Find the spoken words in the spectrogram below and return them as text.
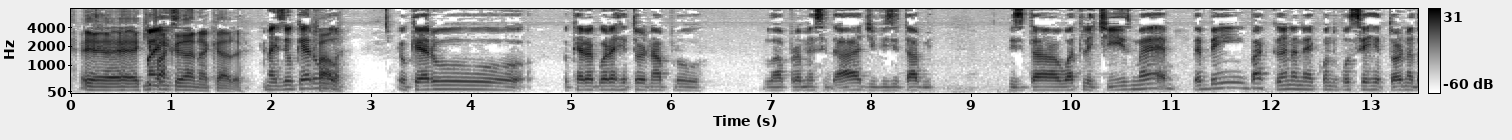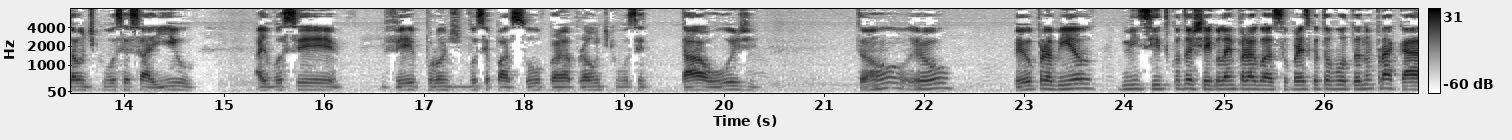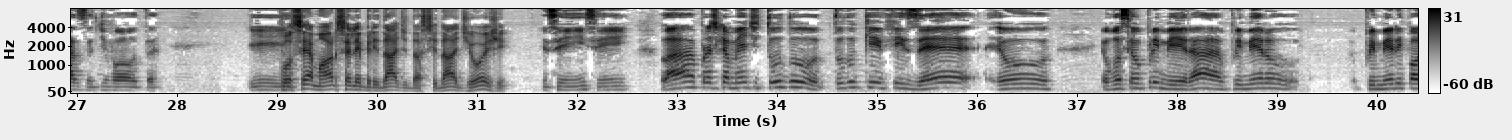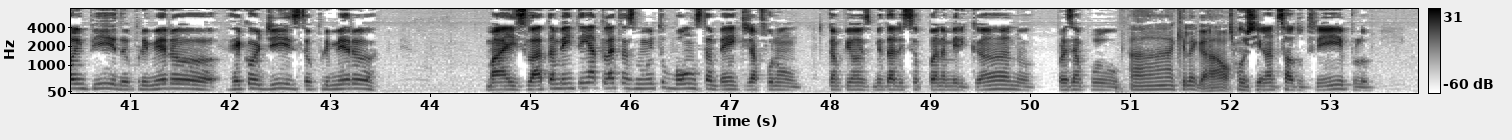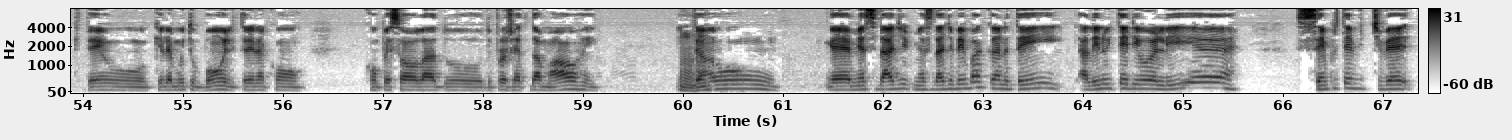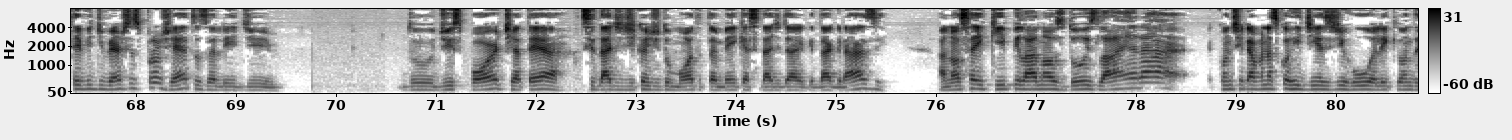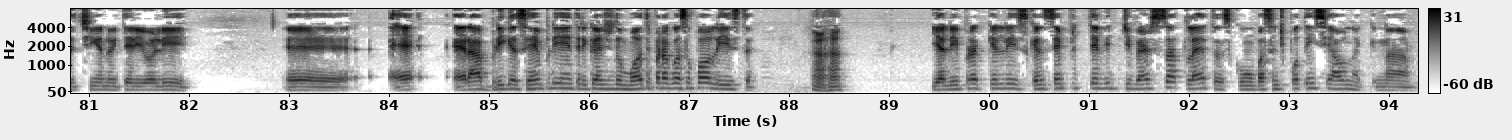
é, que mas, bacana, cara. Mas eu quero. Fala. Eu quero. Eu quero agora retornar pro, lá para minha cidade, visitar, visitar o atletismo. É, é bem bacana, né? Quando você retorna da onde que você saiu, aí você vê por onde você passou, para onde que você tá hoje. Então, eu eu, para mim, eu me sinto quando eu chego lá em Paraguaçu, parece que eu tô voltando para casa de volta. E... Você é a maior celebridade da cidade hoje? Sim, sim. Lá praticamente tudo, tudo que fizer, eu eu vou ser o primeiro. Ah, o primeiro, o primeiro ir para a Olimpíada, o primeiro recordista, o primeiro. Mas lá também tem atletas muito bons também que já foram campeões medalhistas pan-americano. Por exemplo. Ah, que legal. O Jean de salto triplo, que tem o. que ele é muito bom, ele treina com, com o pessoal lá do, do projeto da Malren. Então, é, minha cidade, minha cidade é bem bacana. Tem ali no interior ali é sempre teve, tiver, teve diversos projetos ali de do, de esporte, até a cidade de Cândido Mota também, que é a cidade da, da Grazi. A nossa equipe lá, nós dois lá, era quando chegava nas corridinhas de rua ali, que onde tinha no interior ali, é, é, era a briga sempre entre Cândido Mota e Paraguaçu Paulista. Aham. E ali para aqueles que sempre teve diversos atletas com bastante potencial na, na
